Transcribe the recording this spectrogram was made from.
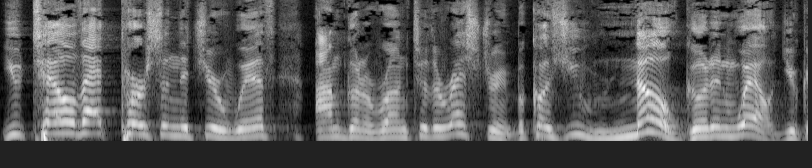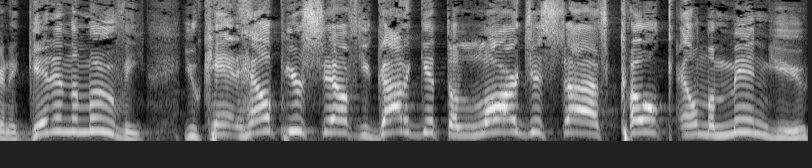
you tell that person that you're with, I'm gonna run to the restroom because you know good and well you're gonna get in the movie, you can't help yourself, you gotta get the largest size Coke on the menu.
